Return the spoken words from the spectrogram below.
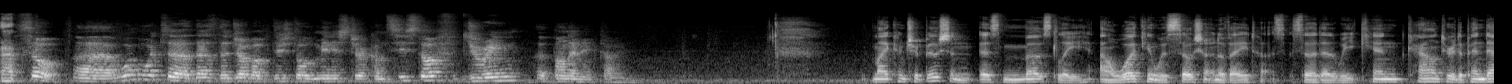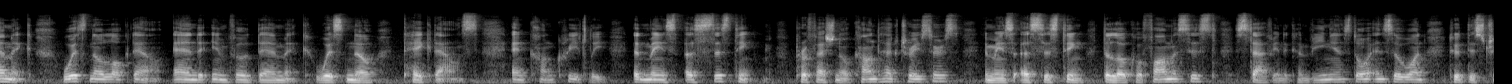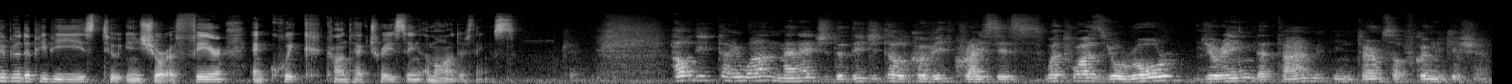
So, uh, what, what uh, does the job of digital minister consist of during a pandemic time? My contribution is mostly on working with social innovators so that we can counter the pandemic with no lockdown and the infodemic with no takedowns. And concretely, it means assisting professional contact tracers, it means assisting the local pharmacist, staff in the convenience store, and so on to distribute the PPEs to ensure a fair and quick contact tracing, among other things. Okay. How did Taiwan manage the digital COVID crisis? What was your role during that time in terms of communication?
